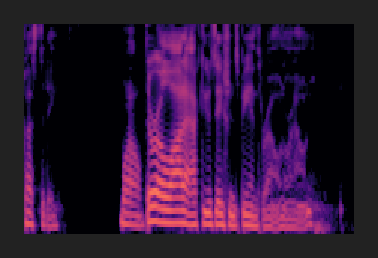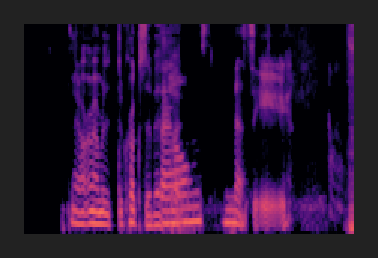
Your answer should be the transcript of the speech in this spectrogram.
custody. Wow. There were a lot of accusations being thrown around. I don't remember the, the crux of it, Sounds messy.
